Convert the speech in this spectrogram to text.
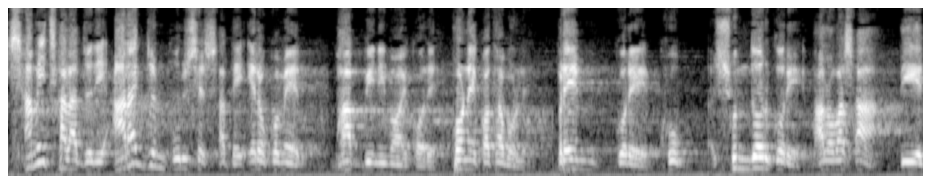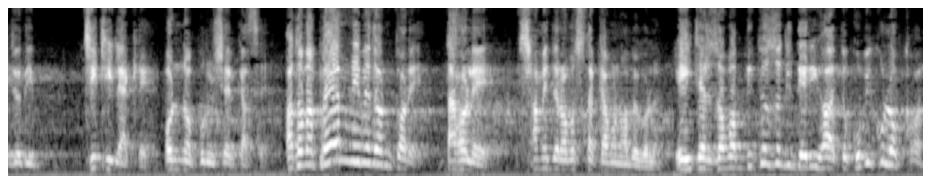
স্বামী ছাড়া যদি আরেকজন পুরুষের সাথে এরকমের ভাব বিনিময় করে, ফোনে কথা বলে প্রেম করে, খুব সুন্দর করে ভালোবাসা দিয়ে যদি চিঠি লেখে অন্য পুরুষের কাছে, অথবা প্রেম নিবেদন করে, তাহলে স্বামীদের অবস্থা কেমন হবে বলেন? এইটার জবাব দিতেও যদি দেরি হয়, তো খুবই কুলক্ষণ।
